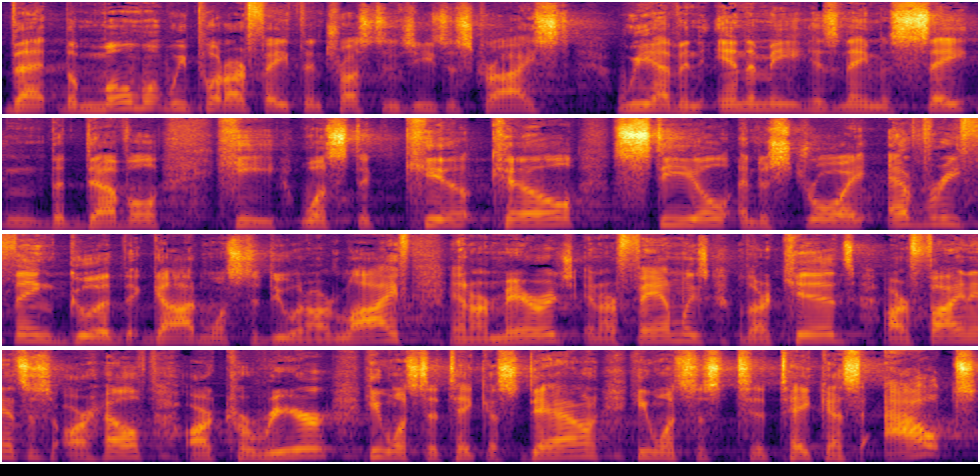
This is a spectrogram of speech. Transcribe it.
that the moment we put our faith and trust in Jesus Christ, we have an enemy. His name is Satan, the devil. He wants to kill, kill, steal, and destroy everything good that God wants to do in our life, in our marriage, in our families, with our kids, our finances, our health, our career. He wants to take us down, He wants us to take us out.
